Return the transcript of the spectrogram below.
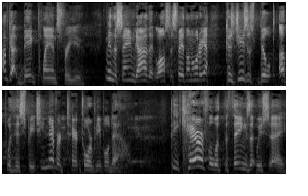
I've got big plans for you. You mean the same guy that lost his faith on the water? Yeah, because Jesus built up with his speech. He never tore people down. Be careful with the things that we say.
